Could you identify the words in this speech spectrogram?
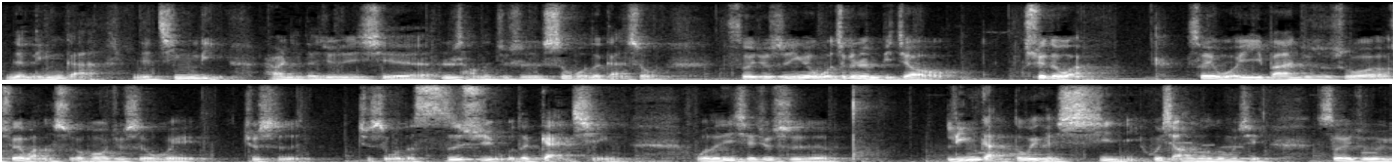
你的灵感、你的精力，还有你的就是一些日常的就是生活的感受。所以就是因为我这个人比较睡得晚。所以我一般就是说睡得晚的时候，就是会就是就是我的思绪、我的感情、我的一些就是灵感都会很细腻，会想很多东西，所以就是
